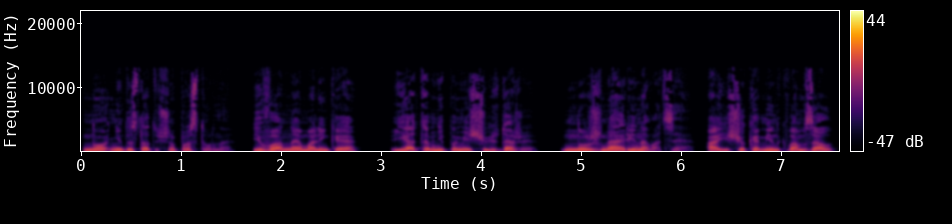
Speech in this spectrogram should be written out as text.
Но недостаточно просторно. И ванная маленькая. Я там не помещусь даже. Нужна реновация. А еще камин к вам в зал.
